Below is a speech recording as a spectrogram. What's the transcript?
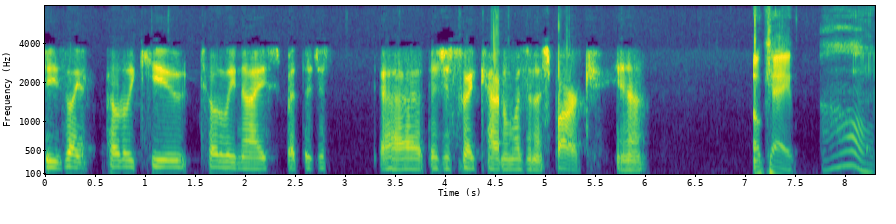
She's like totally cute, totally nice, but there just, uh, there just like kind of wasn't a spark, you know. Okay. Oh.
